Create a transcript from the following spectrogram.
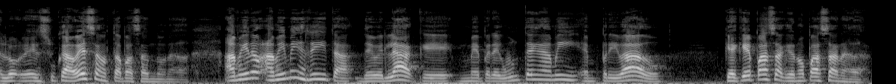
en su cabeza no está pasando nada. A mí, no, a mí me irrita, de verdad, que me pregunten a mí en privado que qué pasa que no pasa nada.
